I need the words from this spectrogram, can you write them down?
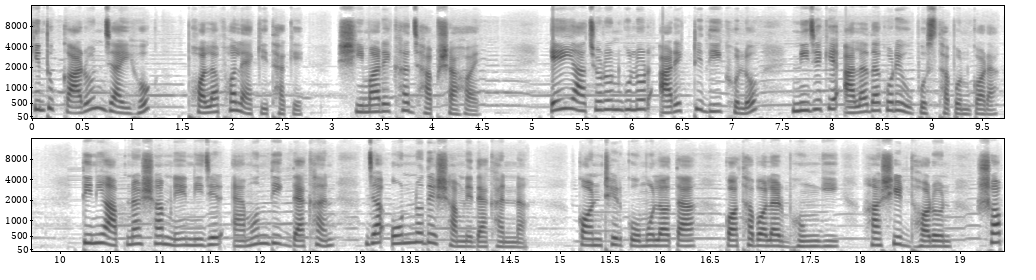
কিন্তু কারণ যাই হোক, ফলাফল একই থাকে, সীমারেখা ঝাপসা হয়। এই আচরণগুলোর আরেকটি দিক হল নিজেকে আলাদা করে উপস্থাপন করা। তিনি আপনার সামনে নিজের এমন দিক দেখান যা অন্যদের সামনে দেখান না। কণ্ঠের কোমলতা, কথা বলার ভঙ্গি, হাসির ধরন সব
